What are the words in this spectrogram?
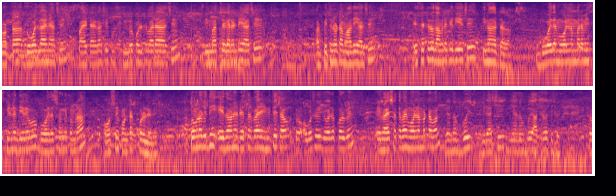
নটটা দোবাজ লাইনে আছে। পায়ে ট্যাগ আছে, খুব সুন্দর কোয়ালিটির পায়রা আছে। ডিম বাচ্চা গ্যারান্টি আছে। আর পেছনে ওটা মাদি আছে। এই সেটটারও দাম রেখে দিয়েছে তিন হাজার টাকা। বউয়েদের মোবাইল নাম্বার আমি স্ক্রিনে দিয়ে দেবো বউয়েদের সঙ্গে তোমরা অবশ্যই কন্ট্যাক্ট করে নেবে। তোমরা যদি এই ধরনের ড্রেসের বাইরে নিতে চাও তো অবশ্যই যোগাযোগ করবে। এই ভাইয়ের সাথে ভাই মোবাইল নাম্বারটা বল। নিরানব্বই বিরাশি নিরানব্বই আঠেরো তেষট্টি। তো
